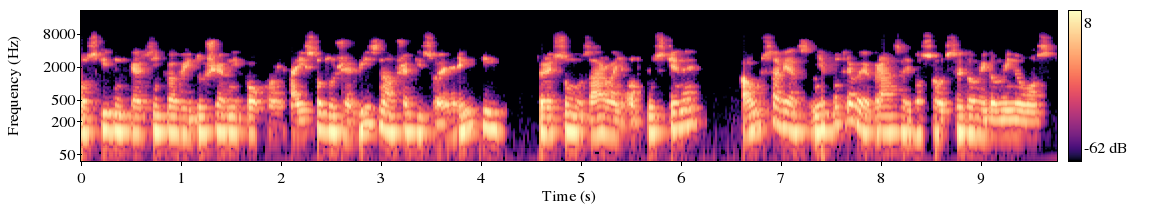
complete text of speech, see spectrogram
poskytnúť kajúcníkovi duševný pokoj a istotu, že vyznal všetky svoje hriechy, ktoré sú mu zároveň odpustené a už sa viac nepotrebuje vrácať vo svojom svedomí do minulosti.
